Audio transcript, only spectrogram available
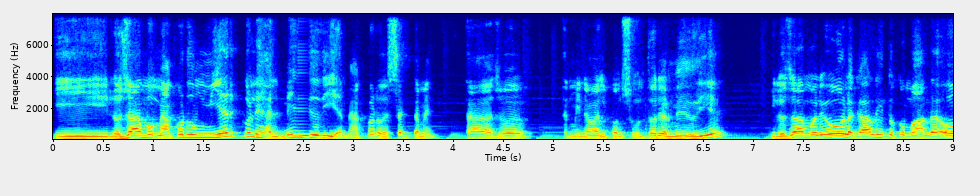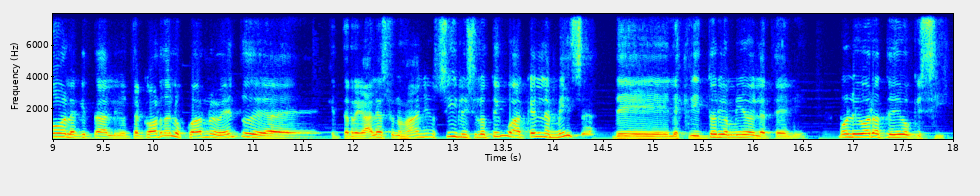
Y lo llamo, me acuerdo, un miércoles al mediodía, me acuerdo exactamente. Estaba, yo terminaba el consultorio al mediodía y lo llamo, le digo, hola Carlito, ¿cómo anda? Hola, ¿qué tal? Le digo, ¿te acuerdas de los cuadernos de eventos de, eh, que te regalé hace unos años? Sí, le dice, lo tengo acá en la mesa del escritorio mío de la tele. Bueno, le digo, ahora te digo que sí.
